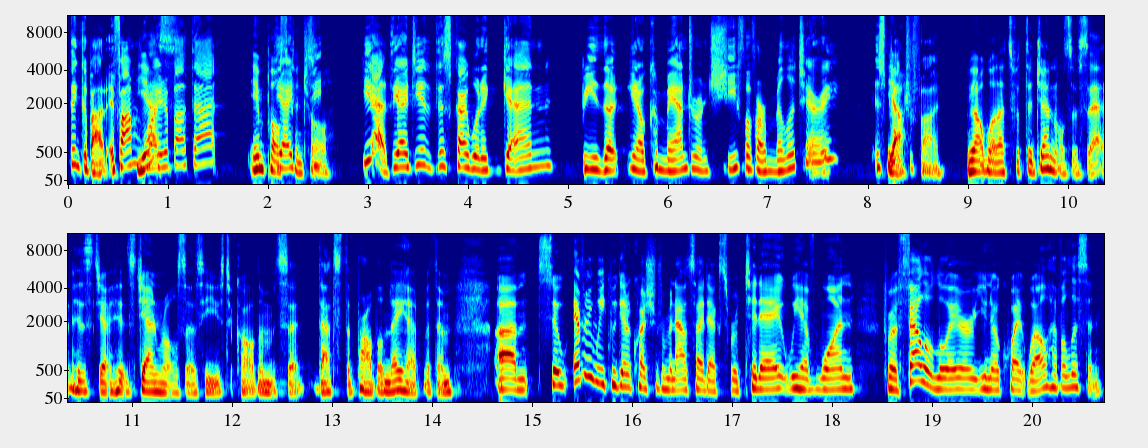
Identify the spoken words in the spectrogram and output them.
Think about it. If I'm yes. right about that, impulse control. Yeah, the idea that this guy would again be the you know commander in chief of our military is yeah. petrifying. Yeah, well, that's what the generals have said. His his generals, as he used to call them, said that's the problem they had with him. Um, so every week we get a question from an outside expert. Today we have one from a fellow lawyer you know quite well. Have a listen.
